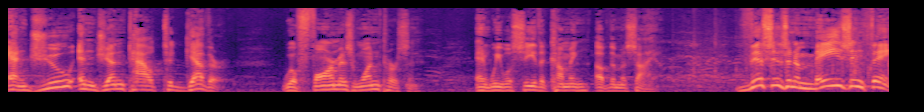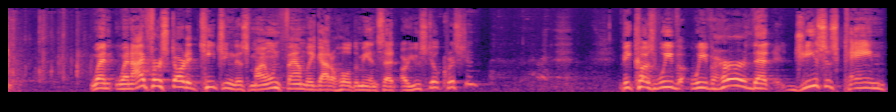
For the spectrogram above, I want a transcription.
And Jew and Gentile together will form as one person and we will see the coming of the Messiah. This is an amazing thing. When, when I first started teaching this, my own family got a hold of me and said, Are you still Christian? Because we've, we've heard that Jesus came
